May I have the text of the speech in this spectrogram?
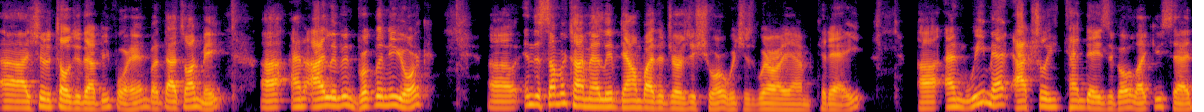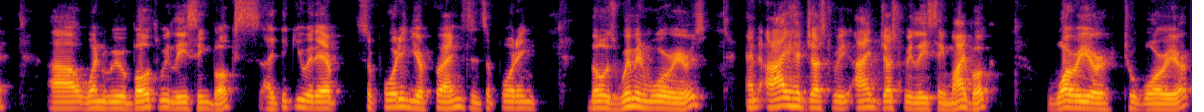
Uh, I should have told you that beforehand, but that's on me. Uh, and I live in Brooklyn, New York. Uh, in the summertime, I live down by the Jersey Shore, which is where I am today. Uh, and we met actually 10 days ago, like you said uh, when we were both releasing books. I think you were there supporting your friends and supporting those women warriors. And I had just re- I'm just releasing my book, Warrior to Warrior.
